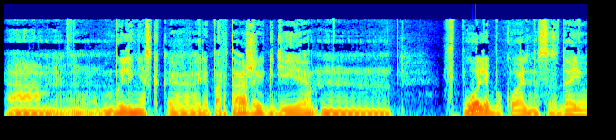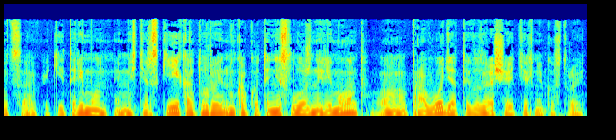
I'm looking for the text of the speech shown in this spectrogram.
были несколько репортажей, где поле буквально создаются какие-то ремонтные мастерские, которые, ну, какой-то несложный ремонт э, проводят и возвращают технику в строй.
